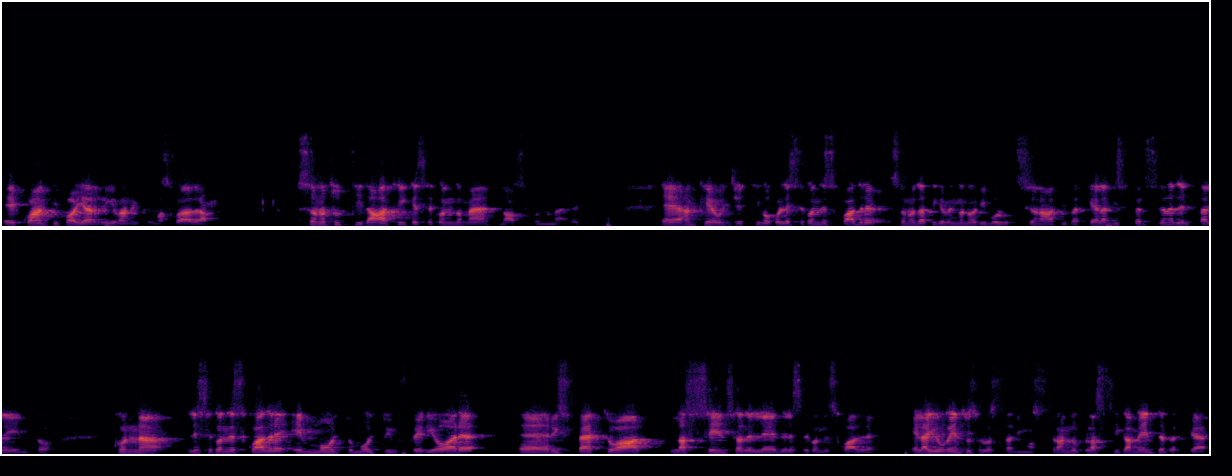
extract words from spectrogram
e quanti poi arrivano in prima squadra. Sono tutti dati che secondo me, no, secondo me, è anche oggettivo, con le seconde squadre sono dati che vengono rivoluzionati perché la dispersione del talento. Con le seconde squadre è molto molto inferiore eh, rispetto all'assenza delle, delle, seconde squadre. E la Juventus lo sta dimostrando plasticamente perché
